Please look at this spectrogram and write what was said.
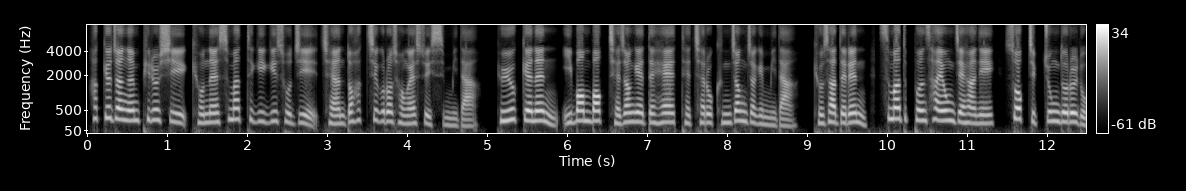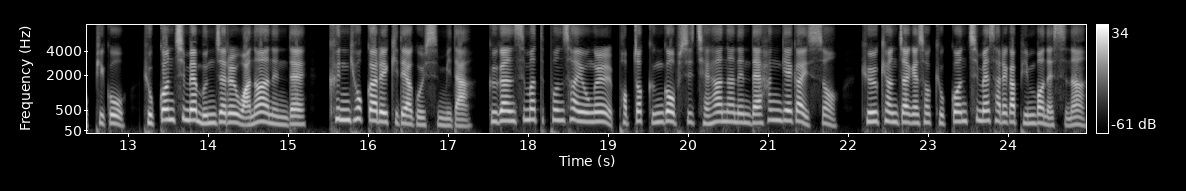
학교장은 필요시 교내 스마트 기기 소지 제한도 학칙으로 정할 수 있습니다. 교육계는 이번 법 제정에 대해 대체로 긍정적입니다. 교사들은 스마트폰 사용 제한이 수업 집중도를 높이고 교권 침해 문제를 완화하는데 큰 효과를 기대하고 있습니다. 그간 스마트폰 사용을 법적 근거 없이 제한하는 데 한계가 있어 교육 현장에서 교권 침해 사례가 빈번했으나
